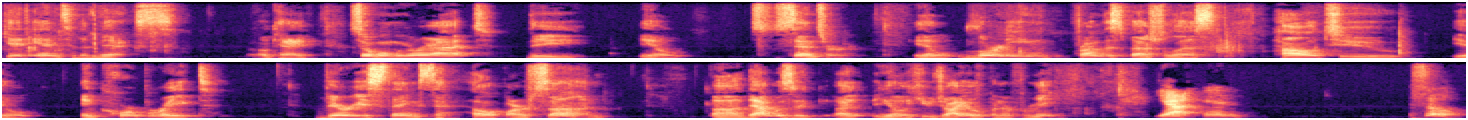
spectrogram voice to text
get into the mix. Okay. So when we were at the, you know, center, you know, learning from the specialist how to, you know, incorporate various things to help our son, uh, that was a, a, you know, a huge eye opener for me. Yeah. And so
